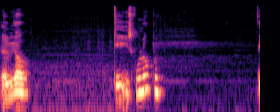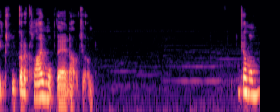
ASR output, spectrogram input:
There we go. Gate is coming open. Thinks we've got to climb up there now, John. Come on.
